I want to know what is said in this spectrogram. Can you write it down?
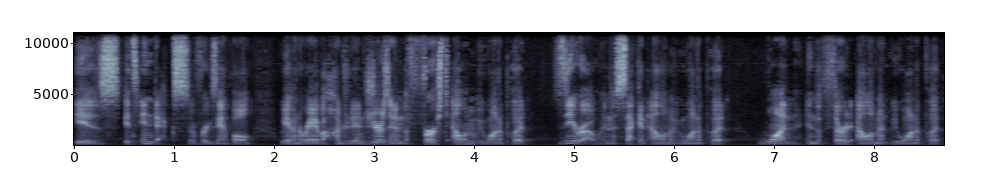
is its index? So for example, we have an array of 100 integers, and in the first element we want to put 0. In the second element we want to put 1. In the third element we want to put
